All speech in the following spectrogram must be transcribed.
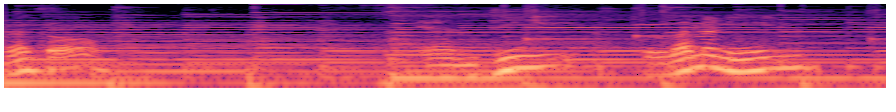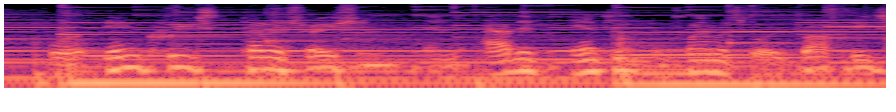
menthol, and D-limonene for increased penetration added anti-inflammatory properties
